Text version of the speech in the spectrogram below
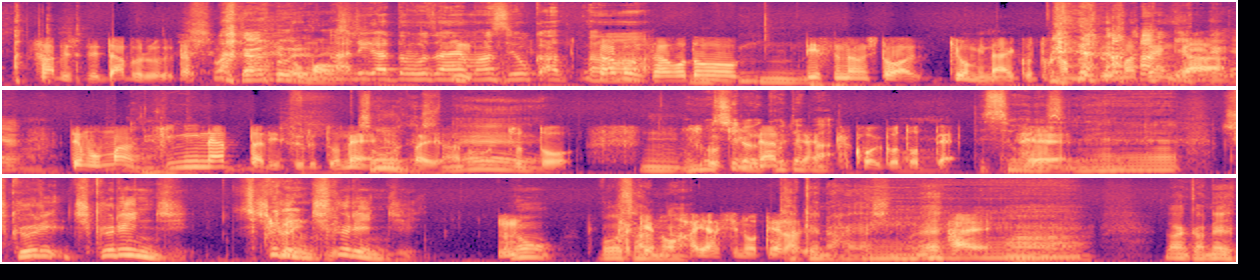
サービスでダブル出しました。けども、ありがとうございます。よかった。多分さほどリスナーの人は興味ないことかもしれませんがでもまあ気になったりするとね、やっぱりあのちょっと、うんすごい気になるじゃないですか、こういうことって。そうですね。竹林竹林寺。竹林寺。竹林寺。の坊さ竹の林の寺で竹す。の林のね、はい。なんかね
